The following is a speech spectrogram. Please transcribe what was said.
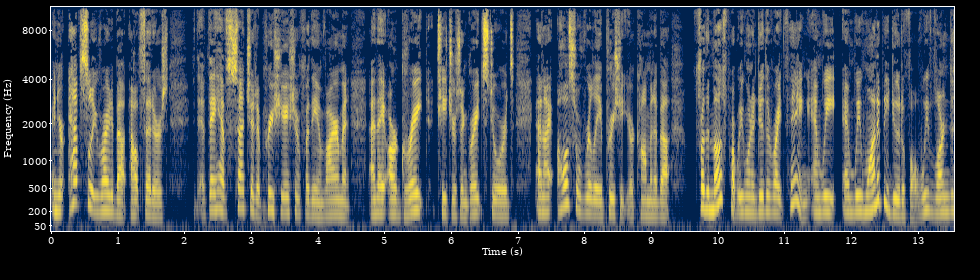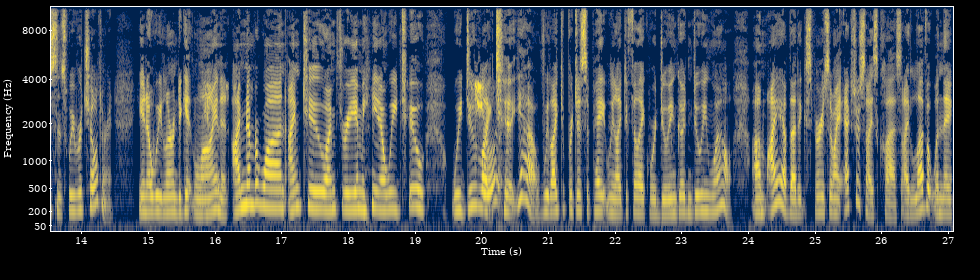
and you're absolutely right about outfitters. They have such an appreciation for the environment, and they are great teachers and great stewards. And I also really appreciate your comment about for the most part we want to do the right thing and we and we want to be dutiful. We've learned this since we were children. You know we learned to get in line and i'm number one i'm two i'm three. I mean you know we do we do sure. like to yeah we like to participate and we like to feel like we're doing good and doing well. Um, i have that experience in my exercise class. I love it when they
